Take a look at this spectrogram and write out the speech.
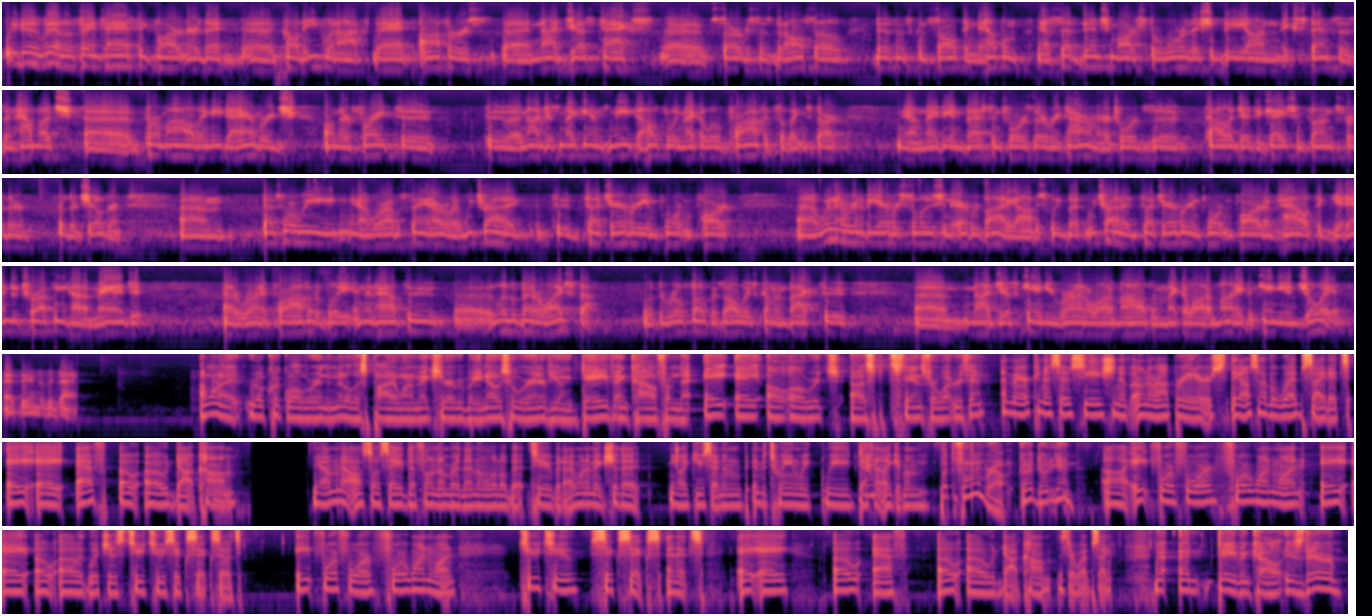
We do. We have a fantastic partner that uh, called Equinox that offers uh, not just tax uh, services but also business consulting to help them, you know, set benchmarks for where they should be on expenses and how much uh, per mile they need to average on their freight to to uh, not just make ends meet, to hopefully make a little profit so they can start you know, maybe investing towards their retirement or towards uh, college education funds for their for their children. Um, that's where we, you know, where I was saying earlier, we try to to touch every important part. Uh, we're never going to be every solution to everybody, obviously, but we try to touch every important part of how to get into trucking, how to manage it, how to run it profitably, and then how to uh, live a better lifestyle. With the real focus always coming back to um, not just can you run a lot of miles and make a lot of money, but can you enjoy it at the end of the day? I want to, real quick, while we're in the middle of this pod, I want to make sure everybody knows who we're interviewing. Dave and Kyle from the AAOO, which uh, stands for what, Ruth Ann? American Association of Owner Operators. They also have a website. It's aafoo.com. Yeah, I'm going to also say the phone number then a little bit too, but I want to make sure that, you know, like you said, in, in between, we, we definitely give them Put the phone number out. Go ahead, do it again. uh, 844-411-AAOO, which is 2266. So it's 844-411-2266, and it's AAOFOO.com is their website. Now, and Dave and Kyle, is there? Do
